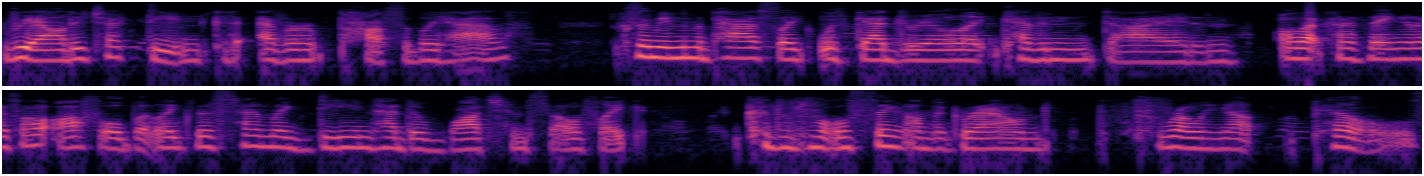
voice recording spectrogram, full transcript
reality check Dean could ever possibly have. Because I mean, in the past, like with Gadreel, like Kevin died and all that kind of thing, and it's all awful. But like this time, like Dean had to watch himself like convulsing on the ground, throwing up pills.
